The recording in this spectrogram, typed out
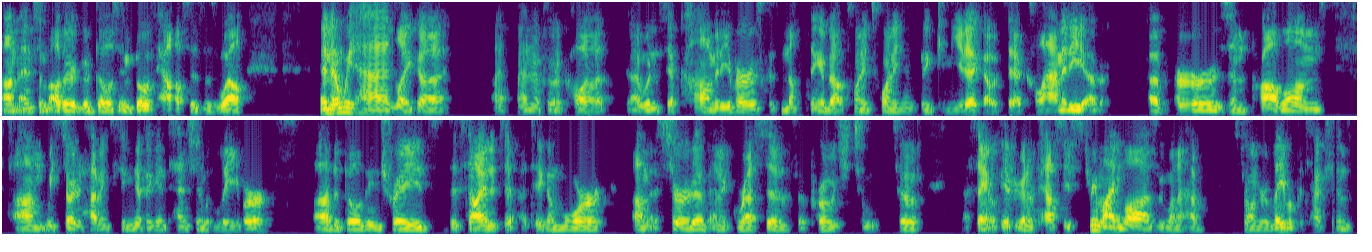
um, and some other good bills in both houses as well. And then we had like a I, I don't know if you want to call it, I wouldn't say a comedy of errors because nothing about 2020 has been comedic. I would say a calamity of, of errors and problems. Um, we started having significant tension with labor. Uh, the building trades decided to take a more um, assertive and aggressive approach to, to saying, okay, if you're going to pass these streamlining laws, we want to have stronger labor protections.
